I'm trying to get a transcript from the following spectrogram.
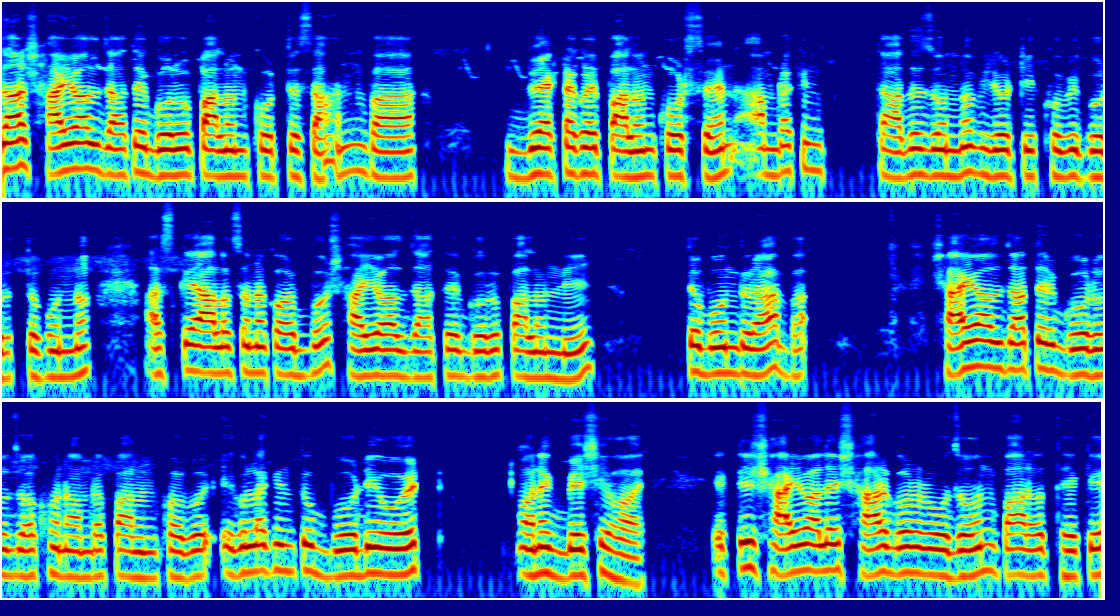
যা সাইওয়াল যাতে গরু পালন করতে চান বা দু একটা করে পালন করছেন, আমরা কিন্তু তাদের জন্য ভিডিওটি খুবই গুরুত্বপূর্ণ। আজকে আলোচনা করব সাইওয়াল জাতের গরু পালন নিয়ে। তো বন্ধুরা সাইওয়াল জাতের গরু যখন আমরা পালন করব, এগুলা কিন্তু বডি ওয়েট অনেক বেশি হয়। একটি সাইওয়ালের ষাঁড় গরুর ওজন বারো থেকে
